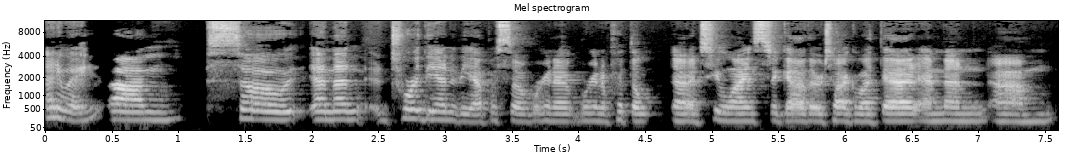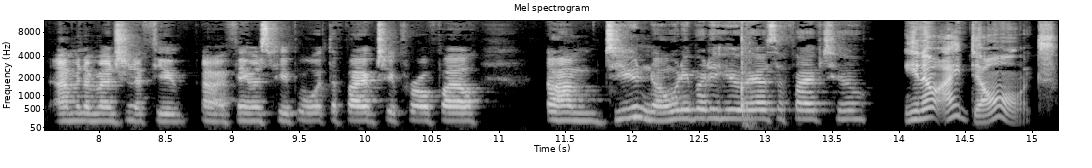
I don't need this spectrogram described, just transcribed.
anyway, um, so and then toward the end of the episode, we're gonna we're gonna put the uh, two lines together, talk about that, and then um, I'm gonna mention a few uh, famous people with the five two profile. Um, do you know anybody who has a five two? You know, I don't.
